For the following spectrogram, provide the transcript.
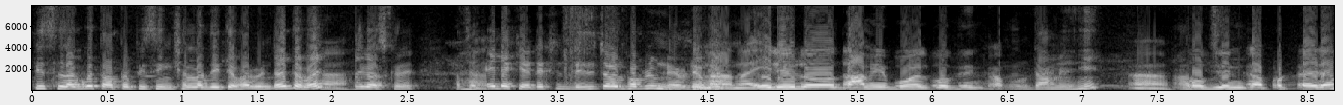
পিস লাগবে তত পিস ইনশাল্লাহ দিতে পারবেন তাই তো ভাই? হ্যাঁ। কাজ করে। আচ্ছা এটা কি এটা ডিজিটাল প্রবলেম এটা না না এটা হলো দামি বয়েল কাপড়। দামি। হ্যাঁ কাপড়টা এটা।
